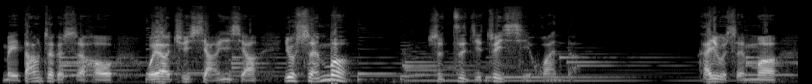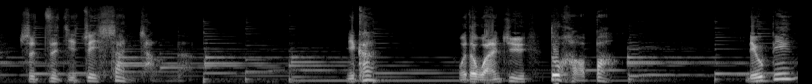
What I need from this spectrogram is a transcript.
每当这个时候，我要去想一想，有什么是自己最喜欢的，还有什么是自己最擅长的。你看，我的玩具都好棒，溜冰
